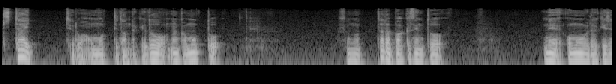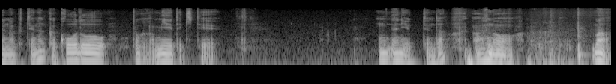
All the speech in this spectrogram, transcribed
きたいっていうのは思ってたんだけどなんかもっとそのただ漠然とね思うだけじゃなくてなんか行動とかが見えてきてん？何言ってんだ？あのまあ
